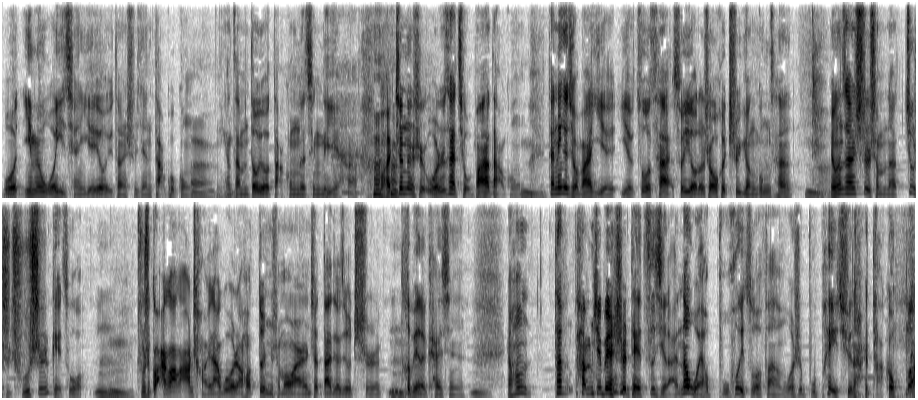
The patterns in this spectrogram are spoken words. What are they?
我因为我以前也有一段时间打过工，嗯。你看咱们都有打工的经历哈。我还真的是，我是在酒吧打工，嗯。但那个酒吧也也做菜，所以有的时候会吃员工餐。嗯。员工餐是什么呢？就是厨师给做，厨师呱呱呱炒一大锅，然后炖什么玩意儿，这大家就吃，嗯。特别的开心。嗯，然后他他们这边是得自己来，那我要不会做饭，我是不配去那儿打工吗？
